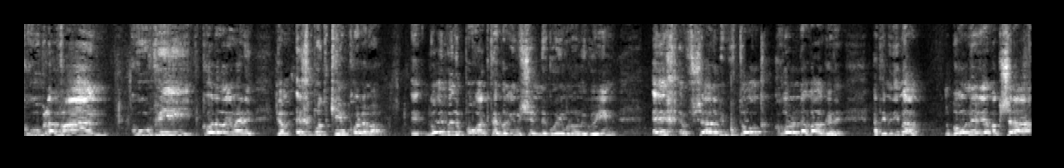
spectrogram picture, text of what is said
כרוב לבן, כרובית, כל הדברים האלה, גם איך בודקים כל דבר. לא הבאנו פה רק את הדברים שהם נגועים או לא נגועים, איך אפשר לבדוק כל דבר כזה. אתם יודעים מה? בואו נראה בבקשה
